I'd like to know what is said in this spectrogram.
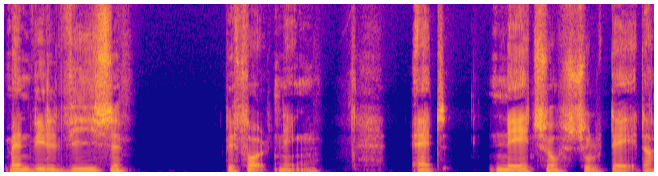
man ville vise befolkningen, at NATO-soldater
